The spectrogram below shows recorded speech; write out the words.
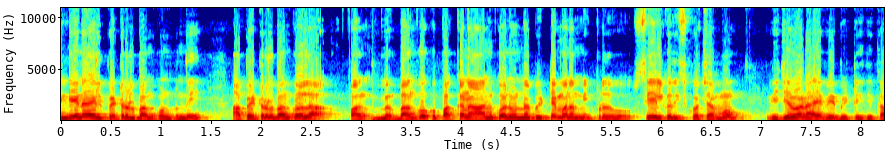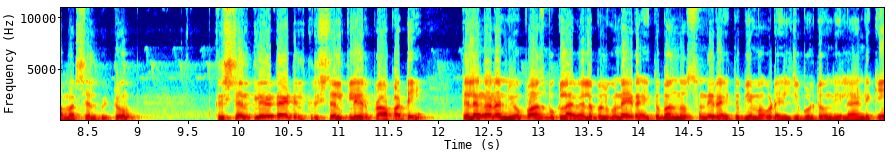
ఇండియన్ ఆయిల్ పెట్రోల్ బంక్ ఉంటుంది. ఆ పెట్రోల్ బంకుల బంకుకు పక్కన ఆనుకొని ఉన్న బిట్టే మనం ఇప్పుడు సేల్కు తీసుకొచ్చాము. విజయవాడ హైవే బిట్ ఇది commercial bit. Crystal clear title crystal clear property. Telangana new పాస్బుక్లు అవైలబుల్గా ఉన్నాయి. రైతు బంధు వస్తుంది. రైతు బీమా కూడా ఎలిజిబిలిటీ ఉంది ల్యాండ్కి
